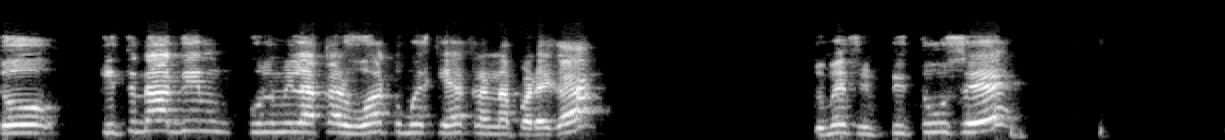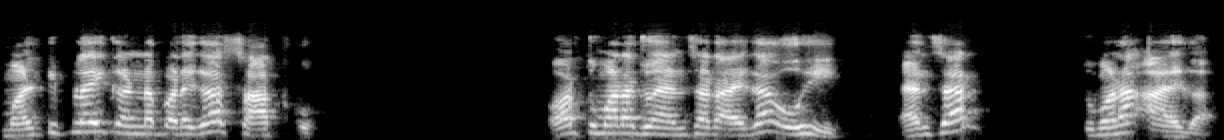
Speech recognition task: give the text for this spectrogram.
तो कितना दिन कुल मिलाकर हुआ, तुम्हें क्या करना पड़ेगा? तुम्हें 52 से मल्टीप्लाई करना पड़ेगा सात को। और तुम्हारा जो आंसर आएगा, वही आंसर तुम्हारा आएगा।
